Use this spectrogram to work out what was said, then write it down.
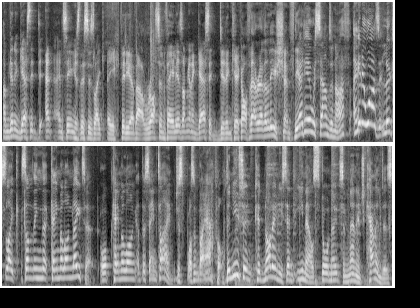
I'm gonna guess it, and, and seeing as this is like a video about rotten failures, I'm gonna guess it didn't kick off that revolution. The idea was sound enough. I mean, it was. It looks like something that came along later, or came along at the same time. It just wasn't by Apple. The Newton could not only send emails, store notes, and manage calendars,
